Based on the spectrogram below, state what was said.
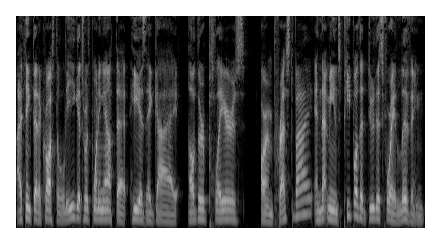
I think that across the league, it's worth pointing out that he is a guy other players are impressed by, and that means people that do this for a living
